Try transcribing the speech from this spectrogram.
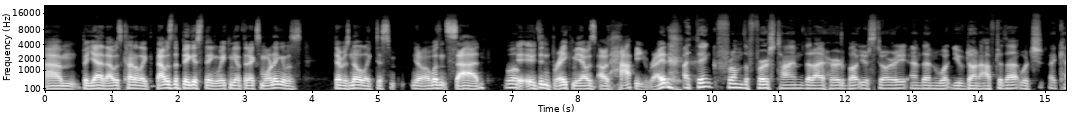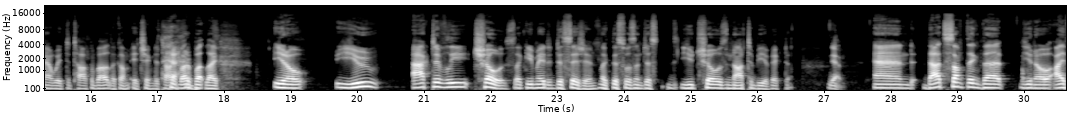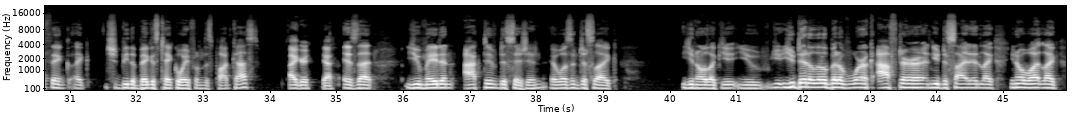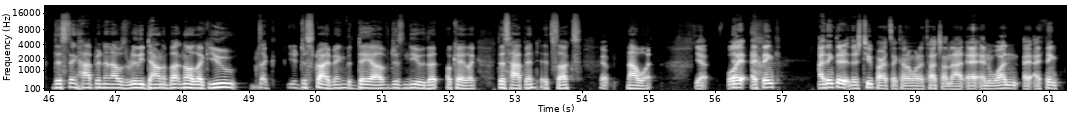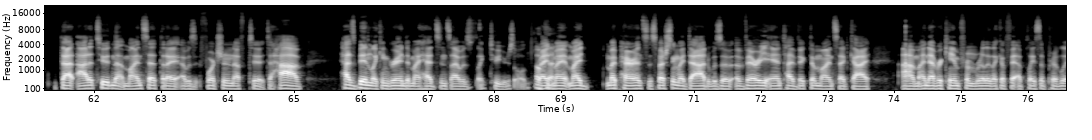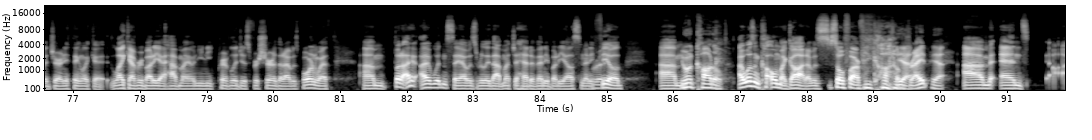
um, but yeah, that was kind of like that was the biggest thing. Waking up the next morning, it was there was no like dis, you know, I wasn't sad. Well, It, it didn't break me. I was I was happy, right? I think from the first time that I heard about your story and then what you've done after that, which I can't wait to talk about, like I'm itching to talk about it, but like, you know, you actively chose, like you made a decision, like this wasn't just, you chose not to be a victim. yeah, And that's something that, you know, I think like should be the biggest takeaway from this podcast I agree. Yeah, is that you made an active decision. It wasn't just like you know like you you you did a little bit of work after and you decided like you know what like this thing happened and I was really down about no like you like you're describing the day of just knew that okay like this happened it sucks Yep. now what yeah. Well, I, I think I think there, there's two parts I kind of want to touch on that, and one I, I think that attitude and that mindset that I, I was fortunate enough to to have has been like ingrained in my head since I was like two years old. Okay. Right. My my my parents, especially my dad, was a, a very anti-victim mindset guy. Um, I never came from really like a, a place of privilege or anything like a, like everybody. I have my own unique privileges for sure that I was born with. Um, but I, I wouldn't say I was really that much ahead of anybody else in any Right. field. Um, you weren't coddled I wasn't. ca- Oh my god, I was so far from coddled, yeah right? yeah Um, and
